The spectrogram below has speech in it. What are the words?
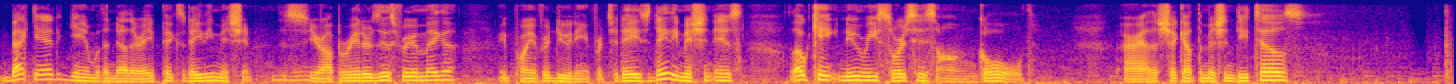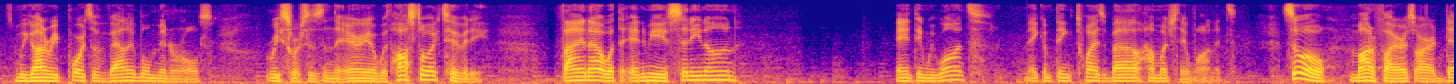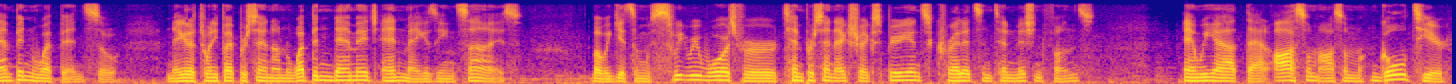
Back at it again with another Apex daily mission. This is your operator Zeus Fury Omega, reporting for duty. And for today's daily mission is locate new resources on gold. Alright, let's check out the mission details. We got reports of valuable minerals, resources in the area with hostile activity. Find out what the enemy is sitting on. Anything we want, make them think twice about how much they want it. So, modifiers are dampen weapons, so negative 25% on weapon damage and magazine size. But we get some sweet rewards for 10% extra experience, credits, and 10 mission funds. And we got that awesome, awesome gold tier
